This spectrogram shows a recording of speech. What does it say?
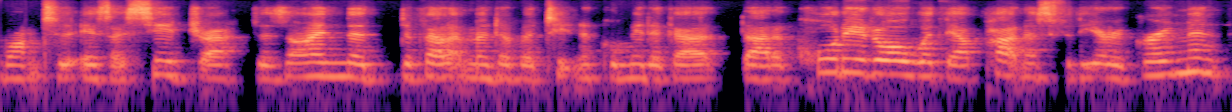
want to, as I said, draft design the development of a technical metadata corridor with our partners for their agreement.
